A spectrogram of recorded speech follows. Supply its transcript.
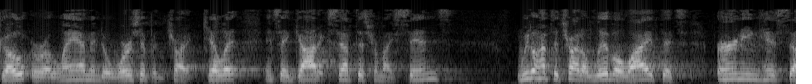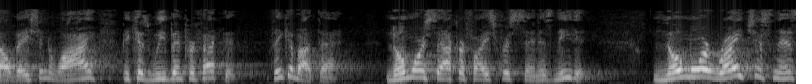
goat or a lamb into worship and try to kill it and say, God, accept this for my sins. We don't have to try to live a life that's earning his salvation. Why? Because we've been perfected. Think about that. No more sacrifice for sin is needed. No more righteousness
